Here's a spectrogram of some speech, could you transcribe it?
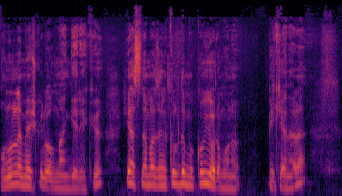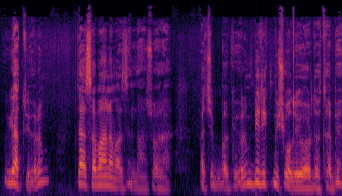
onunla meşgul olman gerekiyor. Yas namazını kıldım mı koyuyorum onu bir kenara. Yatıyorum. Daha sabah namazından sonra açıp bakıyorum. Birikmiş oluyor orada tabii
